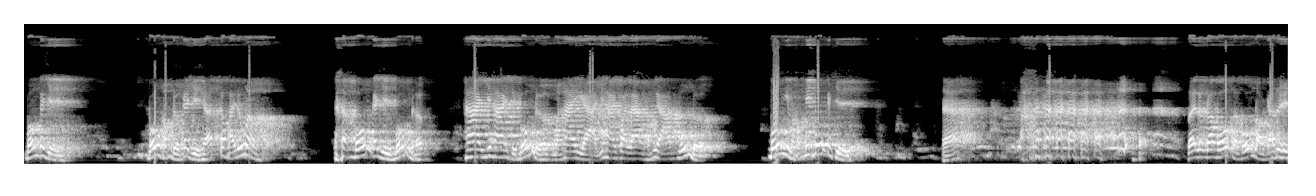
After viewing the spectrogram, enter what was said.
Bốn cái gì? Bốn không được cái gì hết, có phải đúng không? Bốn cái gì bốn được? Hai với hai thì bốn được, mà hai gà với hai khoai lang không ra bốn được. Bốn nhưng mà không biết bốn cái gì. Hả? Tới lúc đó bốn là bốn nồi cà ri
